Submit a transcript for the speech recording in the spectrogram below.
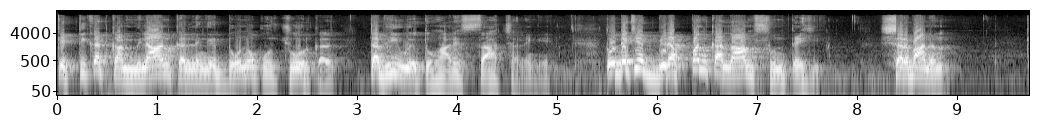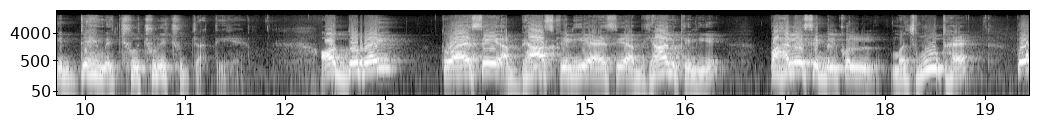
के टिकट का मिलान कर लेंगे, दोनों को जोड़कर तभी वे तुम्हारे साथ चलेंगे। तो देखिए बीरप्पन का नाम सुनते ही शर्बानंद की देह में छुरछुरी छुट जाती है। और दुर्रई तो ऐसे अभ्यास के लिए, ऐसे अभियान के लिए पहले से बिल्कुल मज़बूत है तो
